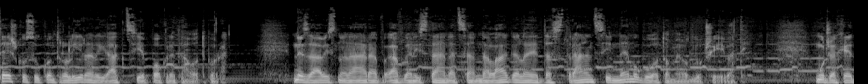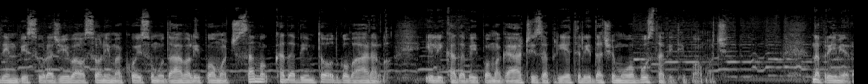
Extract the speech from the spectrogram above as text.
teško su kontrolirali akcije pokreta otpora. Nezavisna narav Afganistanaca nalagala je da stranci ne mogu o tome odlučivati. Mujahedin bi surađivao s onima koji su mu davali pomoć samo kada bi im to odgovaralo ili kada bi pomagači zaprijetili da će mu obustaviti pomoć. Na primjer,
